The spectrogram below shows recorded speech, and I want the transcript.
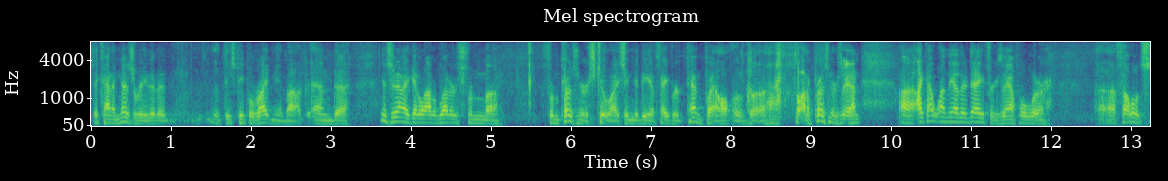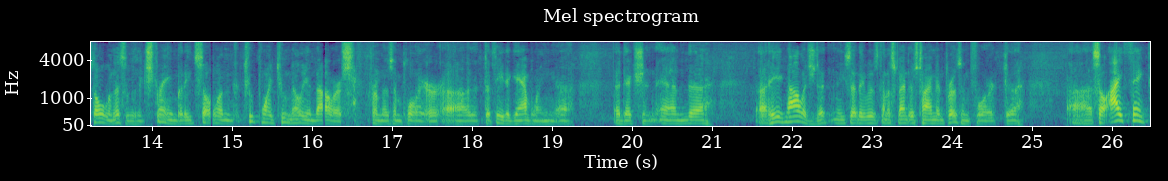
the kind of misery that it, that these people write me about, and uh, incidentally, I get a lot of letters from from prisoners too. I seem to be a favorite pen pal of uh, a lot of prisoners. And uh, I got one the other day, for example, where a fellow had stolen, this was extreme, but he'd stolen $2.2 million from his employer uh, to feed a gambling uh, addiction. And uh, uh, he acknowledged it, and he said he was going to spend his time in prison for it. so I think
